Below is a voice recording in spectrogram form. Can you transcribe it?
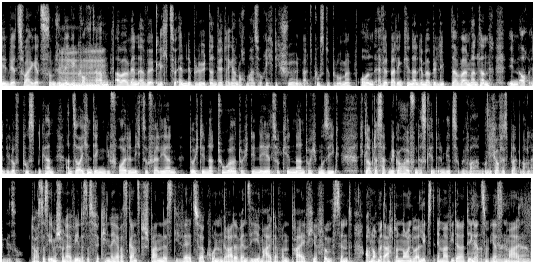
den wir zwar jetzt zum Gelee mm. gekocht haben, aber wenn er wirklich zu Ende blüht, dann wird er ja noch mal so richtig schön als Pusteblume und er wird bei den Kindern immer beliebter, weil man dann ihn auch in die Luft pusten kann. An solchen Dingen die Freude nicht zu verlieren, durch die Natur, durch die Nähe zu Kindern, durch Musik. Ich glaube, das hat mir geholfen, das Kind in mir zu bewahren. Und ich hoffe, es bleibt noch lange so. Du hast es eben schon erwähnt, das ist für Kinder ja was ganz Spannendes, die Welt zu erkunden, gerade wenn sie im Alter von drei, vier, fünf sind. Auch noch mit acht und neun. Du erlebst immer wieder Dinge ja, zum ersten ja, Mal. Ja.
